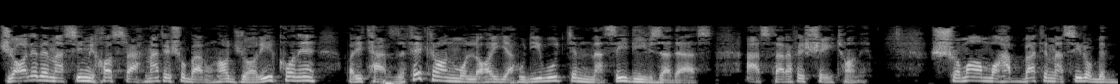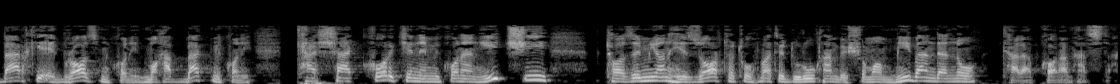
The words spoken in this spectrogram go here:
جالب مسیح می‌خواست رحمتش رو بر اونها جاری کنه ولی طرز فکر آن مله یهودی بود که مسیح دیو زده است از طرف شیطانه. شما محبت مسیح رو به برخی ابراز می‌کنید محبت می‌کنید. تشکر که نمی‌کنن هیچی تازه میان هزار تا تهمت دروغ هم به شما میبندن و طلبکارم هستن.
